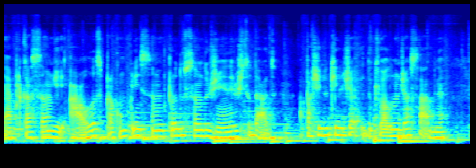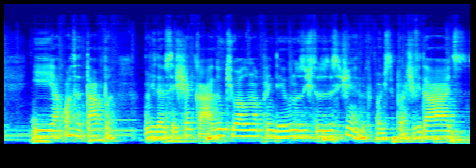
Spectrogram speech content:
é a aplicação de aulas para compreensão e produção do gênero estudado, a partir do que, ele já, do que o aluno já sabe, né? E a quarta etapa, onde deve ser checado o que o aluno aprendeu nos estudos desse gênero, que pode ser por atividades.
